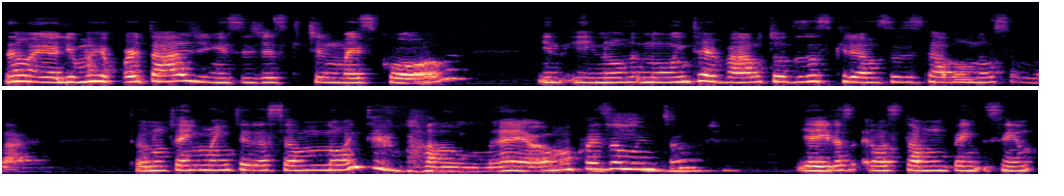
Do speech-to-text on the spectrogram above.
Não, eu li uma reportagem esses dias que tinha uma escola e, e no, no, intervalo todas as crianças estavam no celular. Então não tem uma interação no intervalo, né? É uma coisa muito. E aí elas, elas estavam pensando,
